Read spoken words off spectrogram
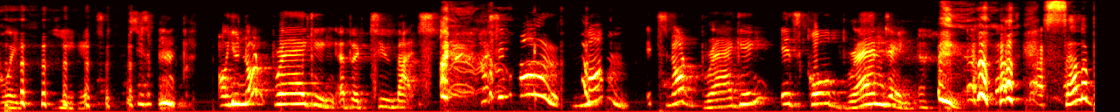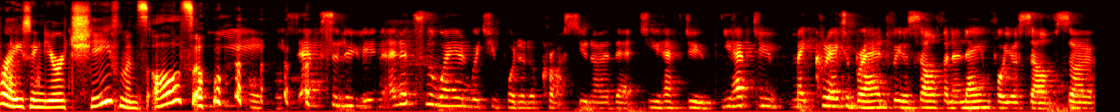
I went, yes. She says, are you not bragging a bit too much? I said, no, mum, it's not bragging. It's called branding. Celebrating your achievements also. yes, absolutely. And it's the way in which you put it across, you know, that you have to you have to make create a brand for yourself and a name for yourself. So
